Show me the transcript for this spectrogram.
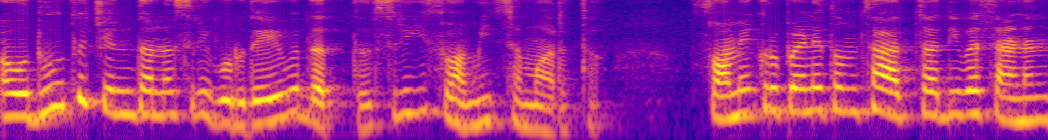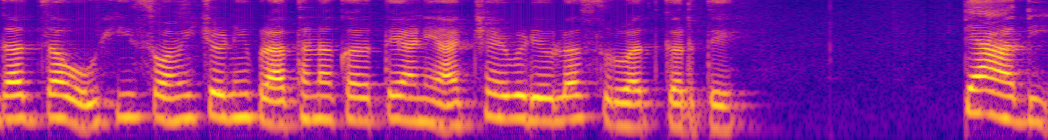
अवधूत चिंतन श्री गुरुदेव दत्त श्री स्वामी समर्थ. स्वामी कृपेने तुमचा आजचा दिवस आनंदात जावो. ही स्वामीचरणी प्रार्थना करते आणि आजच्या व्हिडिओला सुरुवात करते. त्याआधी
